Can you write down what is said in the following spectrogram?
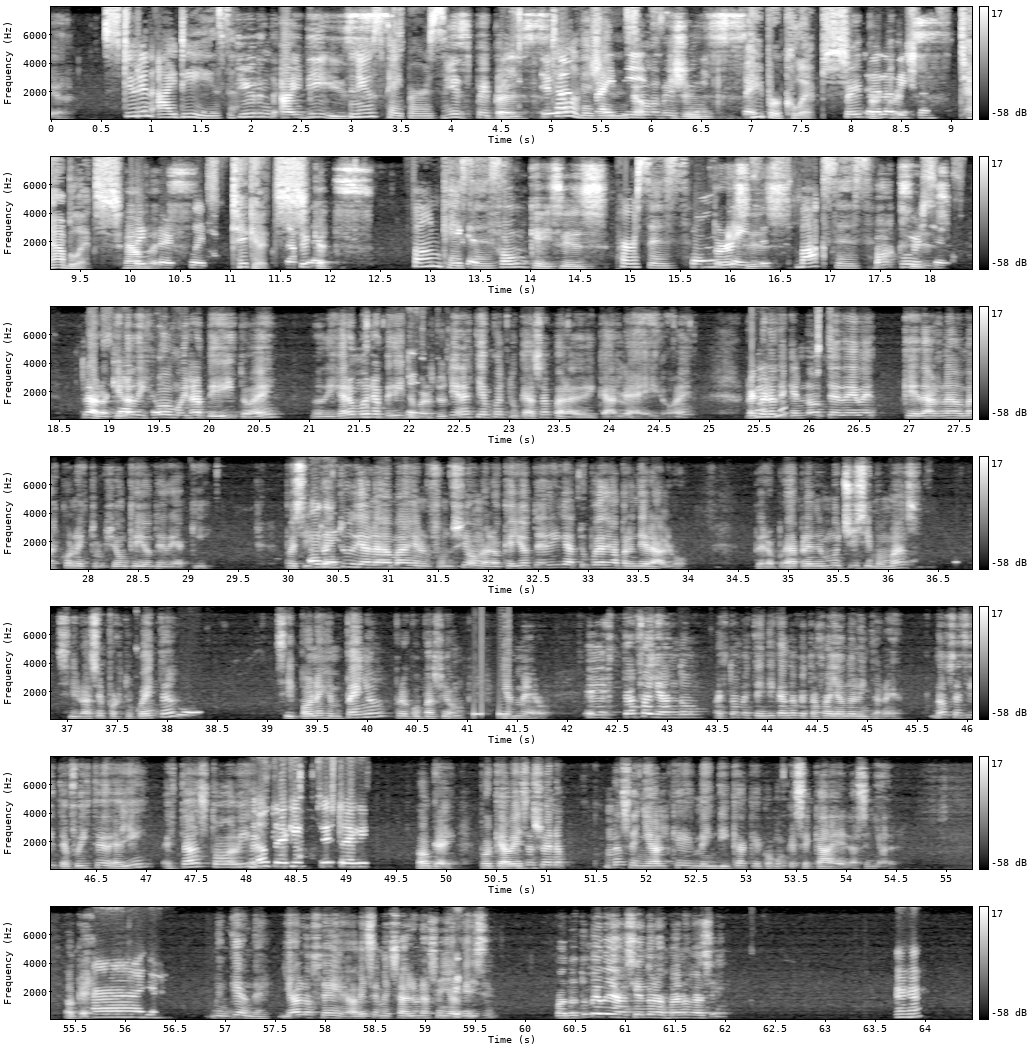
Student IDs, Student IDs. newspapers, Newspapers. televisions, Televisions. Paper clips. Paper Television. clips. Tablets. Paper Tablets. clips. Tickets. Tickets. phone cases, Phone cases. purses, Phone Purses. boxes, Boxes. Purses. Claro, aquí lo dijo muy rapidito, ¿eh? Lo dijeron muy rapidito, Sí. pero tú tienes tiempo en tu casa para dedicarle a ello, ¿eh? Recuérdate que no te debes quedar nada más con la instrucción que yo te dé aquí. Pues si tú Ok. estudias nada más en función a lo que yo te diga, tú puedes aprender algo, pero puedes aprender muchísimo más si lo haces por tu cuenta, si pones empeño, preocupación y esmero. Está fallando, esto me está indicando que está fallando el internet. No sé si te fuiste de allí. ¿Estás todavía? No, estoy aquí. Sí, estoy aquí. Ok, porque a veces suena una señal que me indica que como que se cae la señal. Ok, Ah, ya. ¿me entiendes? Ya lo sé, a veces me sale una señal Sí. que dice, cuando tú me veas haciendo las manos así,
